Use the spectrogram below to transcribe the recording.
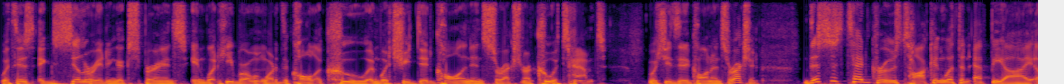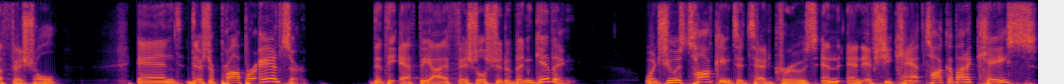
with his exhilarating experience in what he wanted to call a coup and which he did call an insurrection or coup attempt, which he did call an insurrection. This is Ted Cruz talking with an FBI official, and there's a proper answer that the FBI official should have been giving when she was talking to Ted Cruz. And, and if she can't talk about a case,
